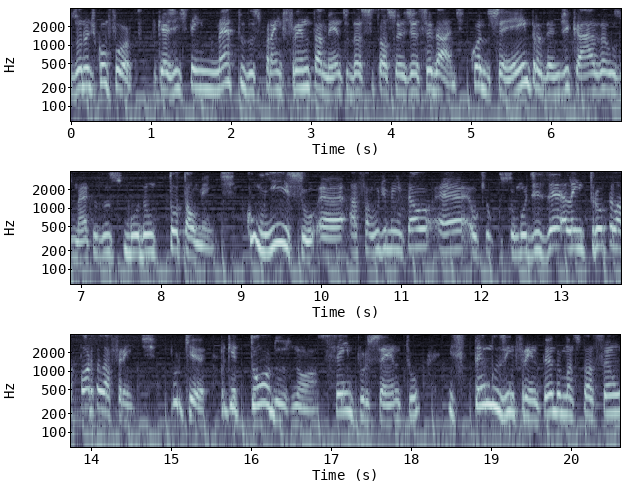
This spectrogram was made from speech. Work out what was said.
zona de conforto, porque a gente tem métodos para enfrentamento das situações de ansiedade. Quando você entra dentro de casa, os métodos mudam totalmente. Com isso, é, a saúde mental é o que eu costumo dizer, ela entrou pela porta da frente. Por quê? Porque todos nós, 100%, estamos enfrentando uma situação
